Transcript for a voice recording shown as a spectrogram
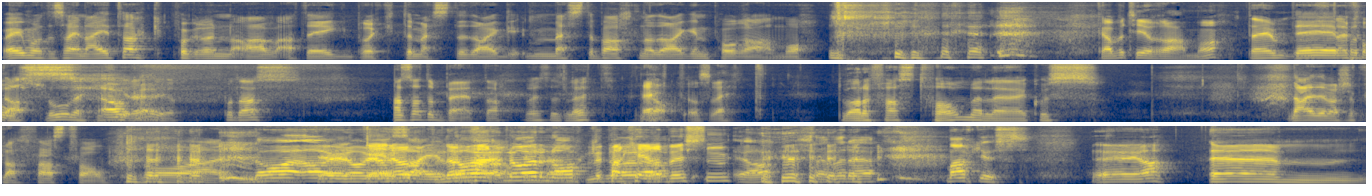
Og jeg måtte si nei takk av at jeg brukte meste dag, mesteparten av dagen på Rama. Hva betyr ramma? Det er, Det er er på for dass. Oslo, vet du Ja, det de gjør? På dass. Han satt og beta, rett og slett. Rett og slett. Var det fast form, eller hvordan Nei, det var ikke plass fast form. Nå, eh, Nå, oi, oi, det er nok- oi, nå, er- nå er det nok. Vi nå er parkerer bussen. Ja, stemmer det. Markus. Eh, ja. Ehm,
